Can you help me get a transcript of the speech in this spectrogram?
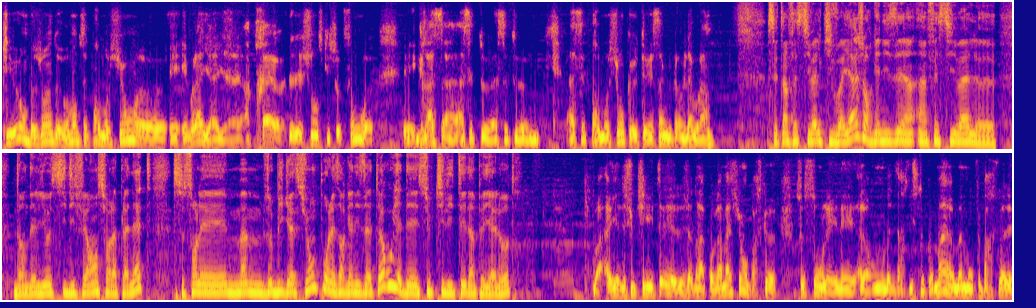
qui eux ont besoin de vraiment de cette promotion. Euh, et, voilà, il y a, après euh, des échanges qui se font, euh, et grâce à, cette, à, cette, à cette promotion que TV5 nous permet d'avoir. C'est un festival qui voyage. Organiser un, un, festival dans des lieux si différents sur la planète, ce sont les mêmes obligations pour les organisateurs ou il y a des subtilités d'un pays à l'autre? Bah, il y a des subtilités déjà dans la programmation parce que ce sont les, les alors on a des artistes communs, même on fait parfois là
